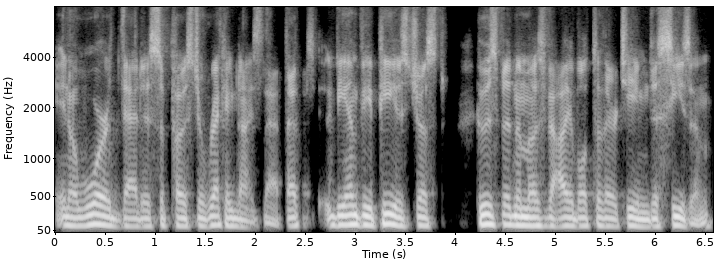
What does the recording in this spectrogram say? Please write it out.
an award that is supposed to recognize that. That's the MVP is just who's been the most valuable to their team this season.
